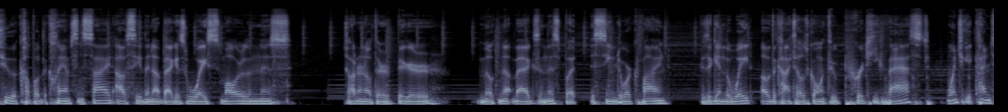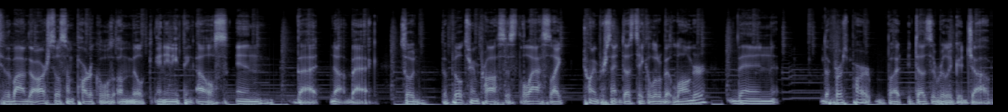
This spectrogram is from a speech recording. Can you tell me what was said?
to a couple of the clamps inside. Obviously, the nut bag is way smaller than this. So I don't know if there are bigger milk nut bags than this, but it seemed to work fine because again, the weight of the cocktail is going through pretty fast. Once you get kind of to the bottom, there are still some particles of milk and anything else in that nut bag. So the filtering process, the last like 20% does take a little bit longer than the first part, but it does a really good job.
